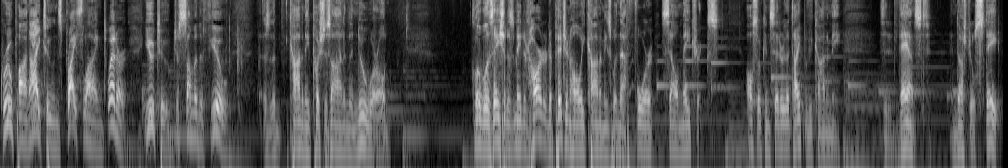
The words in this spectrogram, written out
Groupon, iTunes, Priceline, Twitter, YouTube, just some of the few as the economy pushes on in the new world. Globalization has made it harder to pigeonhole economies within that four cell matrix. Also, consider the type of economy. Is it an advanced, industrial state?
